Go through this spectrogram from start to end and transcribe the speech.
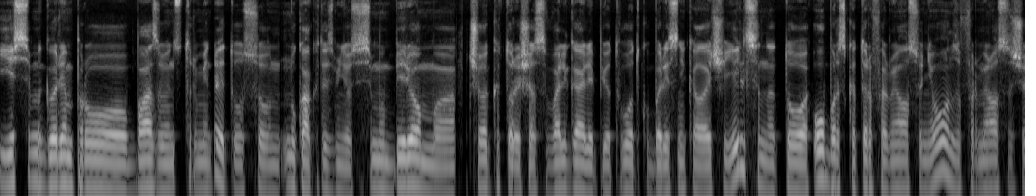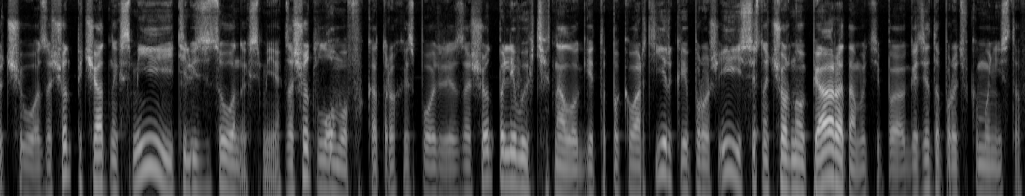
Если мы говорим про базовый инструмент, это условно, ну как это изменилось? Если мы берем э, человека, который сейчас в Вальгале пьет водку Бориса Николаевича Ельцина, то образ, который формировался у него, он заформировался за счет чего? За счет печатных СМИ и телевизионных СМИ, за счет ломов, которых использовали, за счет полевых технологий, это по квартирка и прочее, и, естественно, черного пиара, там, типа газета против коммунистов.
